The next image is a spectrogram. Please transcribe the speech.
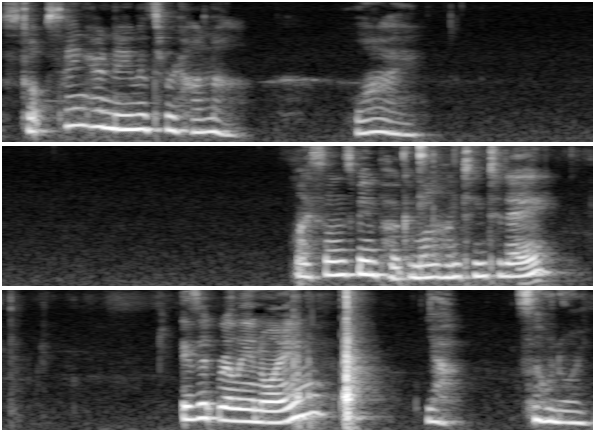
Stop saying her name is Rihanna. Why? My son's been Pokemon hunting today. Is it really annoying? Yeah, so annoying.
